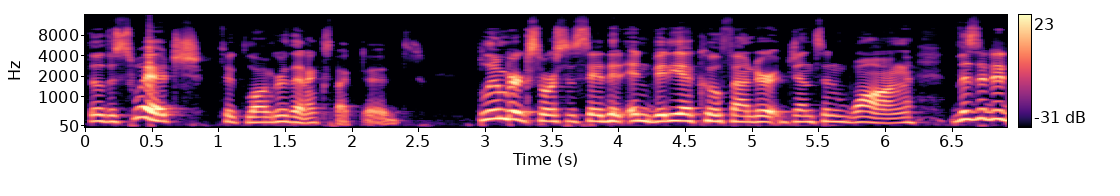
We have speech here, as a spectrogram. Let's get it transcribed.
though the switch took longer than expected. Bloomberg sources say that NVIDIA co founder Jensen Huang visited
